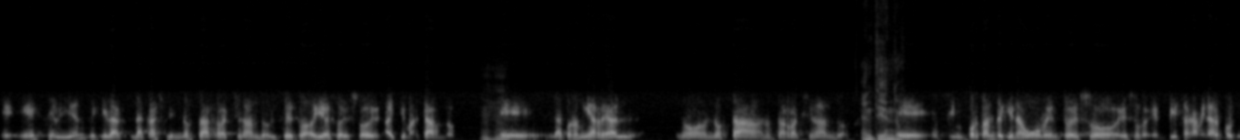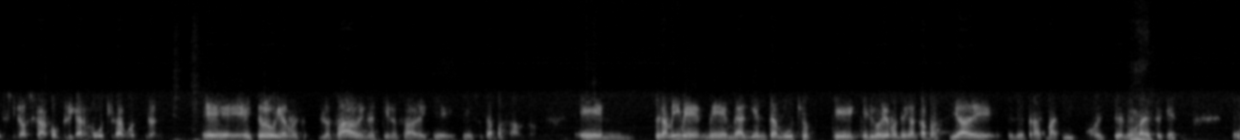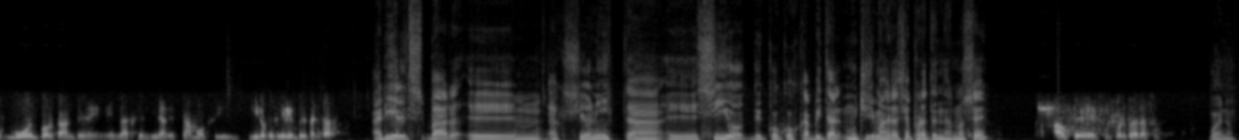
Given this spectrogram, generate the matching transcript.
e- es evidente que la, la calle no está reaccionando, ¿viste? Todavía eso eso hay que marcarlo. Eh, la economía real no no está no está reaccionando. Entiendo. Eh, es importante que en algún momento eso eso empiece a caminar porque si no se va a complicar mucho la cuestión. Eh, este gobierno lo sabe, no es que no sabe que, que eso está pasando. Eh, pero a mí me, me, me alienta mucho que, que el gobierno tenga capacidad de, de pragmatismo. ¿viste? Me Bueno. parece que es, es muy importante en, en la Argentina que estamos y, y lo que se quiere implementar. Ariel Sbar, eh, accionista, eh, CEO de Cocos Capital, muchísimas gracias por atendernos, ¿eh? A ustedes un fuerte abrazo. Bueno.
